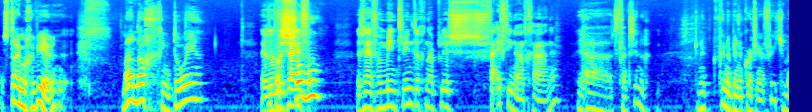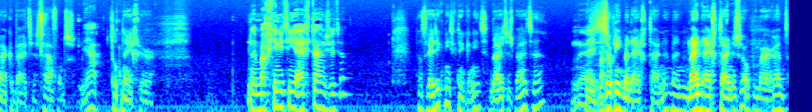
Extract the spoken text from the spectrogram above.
Onstuimige weer. Maandag ging het dooien. We, zijn, zo moe. we zijn van min 20 naar plus 15 aan het gaan, hè? Ja, het is krankzinnig. We kunnen, kunnen binnenkort weer een vuurtje maken buiten, s'avonds. Ja. Tot negen uur. Dan mag je niet in je eigen tuin zitten? Dat weet ik niet, ik denk het niet. Buiten is buiten. hè? Nee, het is ook niet mijn eigen tuin. Hè? Mijn, mijn eigen tuin is openbare ruimte.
